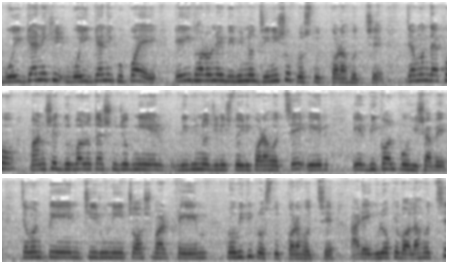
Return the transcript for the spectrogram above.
বৈজ্ঞানিক বৈজ্ঞানিক উপায়ে এই ধরনের বিভিন্ন জিনিসও প্রস্তুত করা হচ্ছে। যেমন দেখো, মানুষের দুর্বলতার সুযোগ নিয়ে এর বিভিন্ন জিনিস তৈরি করা হচ্ছে এর এর বিকল্প হিসাবে। যেমন পেন, চিরুনি, চশমার ফ্রেম প্রভৃতি প্রস্তুত করা হচ্ছে। আর এগুলোকে বলা হচ্ছে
